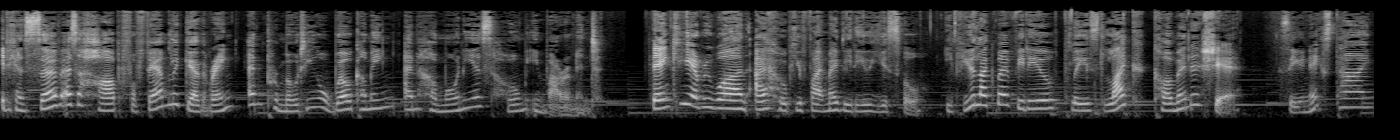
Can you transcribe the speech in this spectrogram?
it can serve as a hub for family gathering and promoting a welcoming and harmonious home environment. Thank you everyone. I hope you find my video useful. If you like my video, please like, comment and share. See you next time.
